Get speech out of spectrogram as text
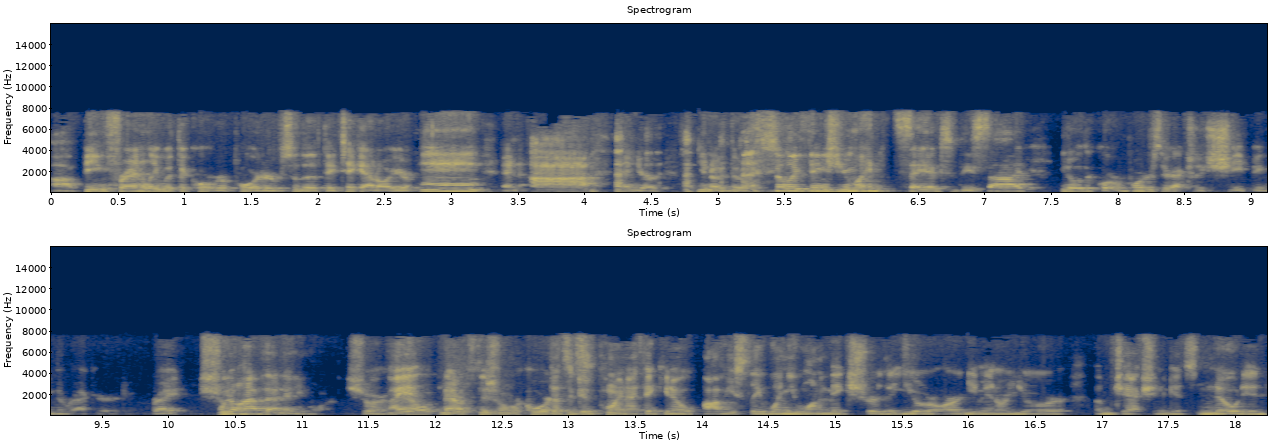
uh, being friendly with the court reporter so that they take out all your mm and ah and your, you know, the silly things you might say to the side. You know, the court reporters, they're actually shaping the record, right? Sure. We don't have that anymore. Sure. I- Now, now it's digital recordings. That's a good point. I think, you know, obviously when you want to make sure that your argument or your objection gets noted,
